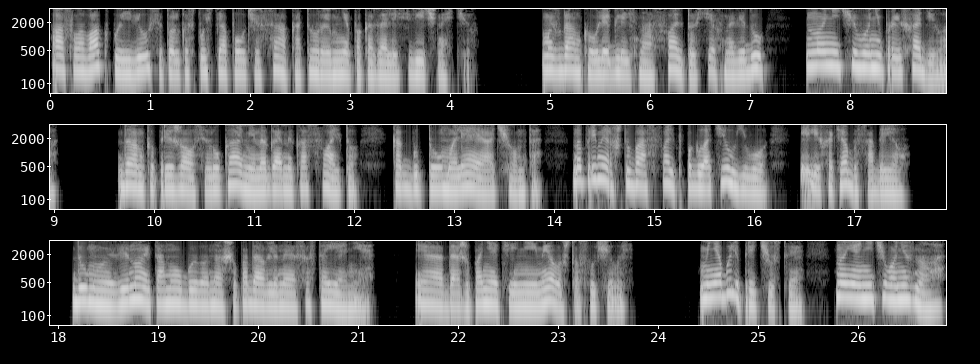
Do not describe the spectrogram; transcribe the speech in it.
а Словак появился только спустя полчаса, которые мне показались вечностью. Мы с Данко улеглись на асфальт у всех на виду, но ничего не происходило. Данко прижался руками и ногами к асфальту, как будто умоляя о чем то например, чтобы асфальт поглотил его или хотя бы согрел. Думаю, виной тому было наше подавленное состояние. Я даже понятия не имела, что случилось. У меня были предчувствия, но я ничего не знала.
